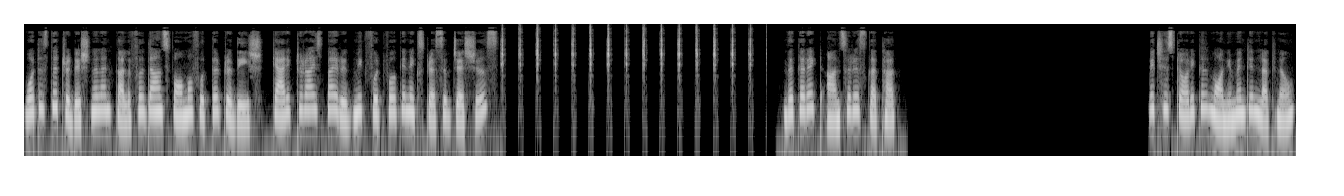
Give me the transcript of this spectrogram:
What is the traditional and colorful dance form of Uttar Pradesh, characterized by rhythmic footwork and expressive gestures? The correct answer is Kathak. Which historical monument in Lucknow,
